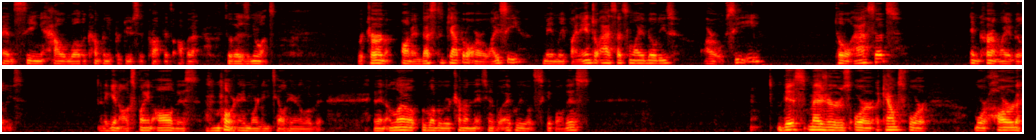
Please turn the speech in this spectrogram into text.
and seeing how well the company produces profits off of that. So there's a nuance. Return on invested capital, ROIC, mainly financial assets and liabilities, ROCE, total assets, and current liabilities. And again, I'll explain all this more in more detail here in a little bit. And then unlevered return on net tangible equity, let's skip all this. This measures or accounts for more hard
